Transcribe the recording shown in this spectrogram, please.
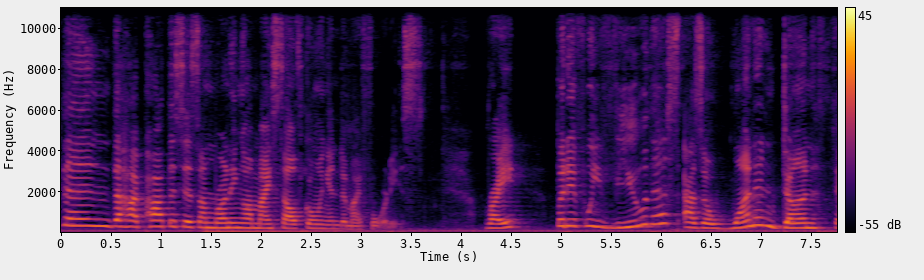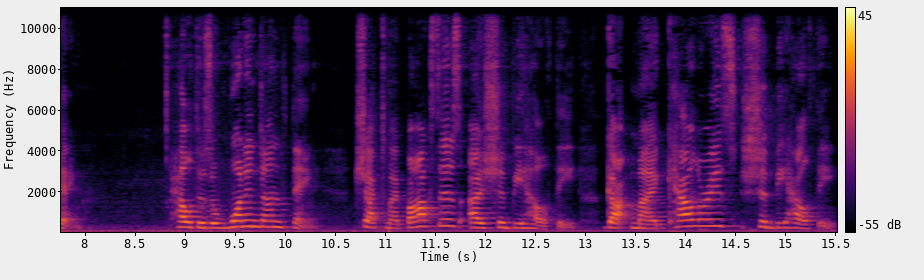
than the hypothesis I'm running on myself going into my 40s, right? But if we view this as a one and done thing, Health is a one and done thing. Checked my boxes, I should be healthy. Got my calories, should be healthy.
